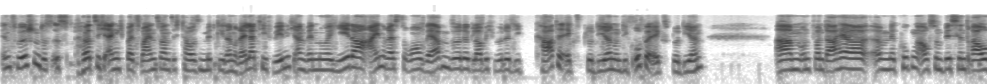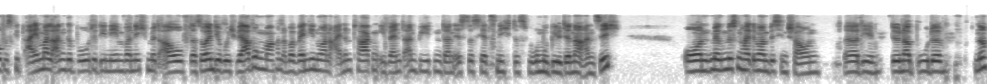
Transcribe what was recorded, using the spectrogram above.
inzwischen. Das ist, hört sich eigentlich bei 22.000 Mitgliedern relativ wenig an. Wenn nur jeder ein Restaurant werben würde, glaube ich, würde die Karte explodieren und die Gruppe explodieren. Ähm, und von daher, äh, wir gucken auch so ein bisschen drauf. Es gibt Einmalangebote, die nehmen wir nicht mit auf. Da sollen die ruhig Werbung machen, aber wenn die nur an einem Tag ein Event anbieten, dann ist das jetzt nicht das Wohnmobil-Dinner an sich. Und wir müssen halt immer ein bisschen schauen. Äh, die Dönerbude, ne?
